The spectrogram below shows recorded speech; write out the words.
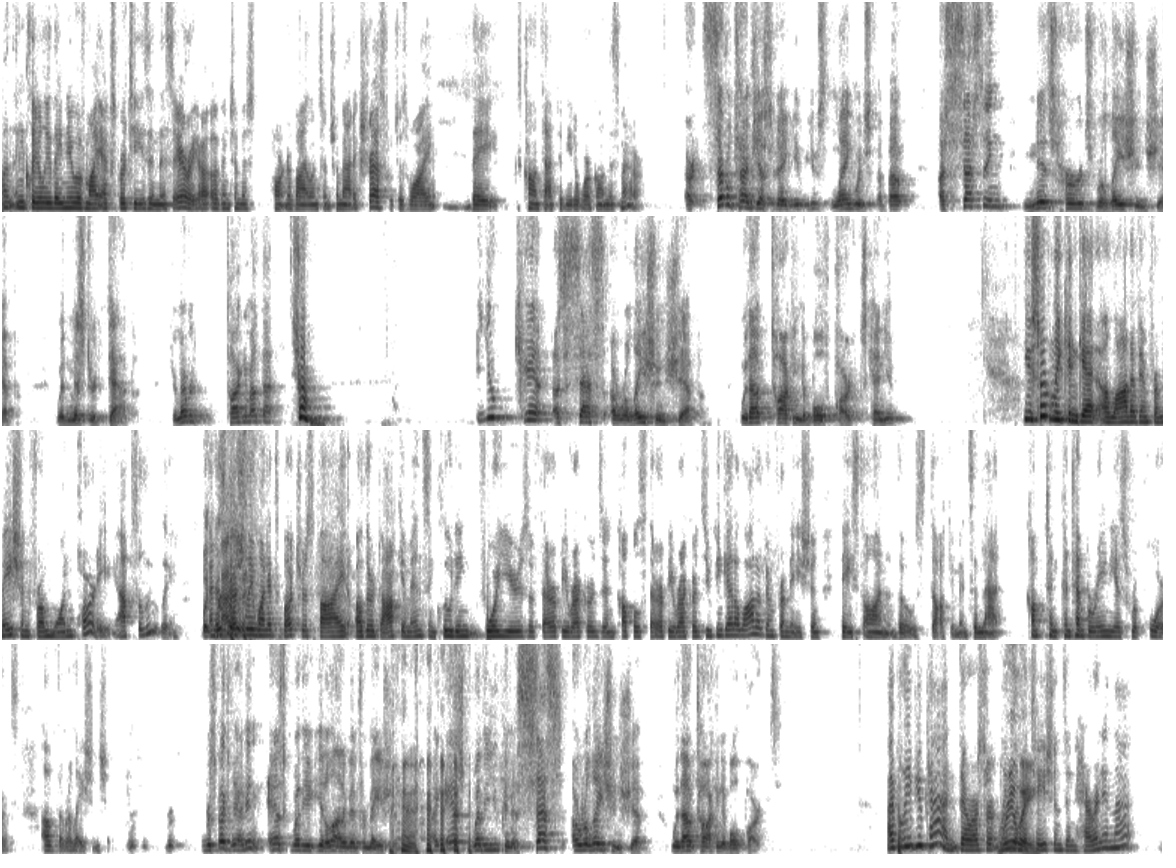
And and clearly, they knew of my expertise in this area of intimate partner violence and traumatic stress, which is why mm-hmm. they contacted me to work on this matter. All right, several times yesterday, you used language about assessing Ms. Heard's relationship with Mr. Depp. Do you remember talking about that? Sure. You can't assess a relationship without talking to both parties, can you? You certainly can get a lot of information from one party, absolutely. But And you're gonna- especially when it's buttressed by other documents, including four years of therapy records and couples therapy records, you can get a lot of information based on those documents and that compt- contemporaneous reports of the relationship. respectfully, I didn't ask whether you get a lot of information. I asked whether you can assess a relationship without talking to both parties. I believe you can. There are certainly Really? limitations inherent in that,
